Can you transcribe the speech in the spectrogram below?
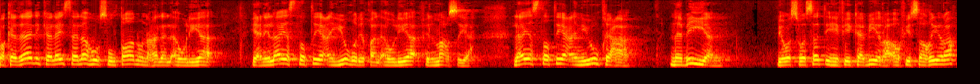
وكذلك ليس له سلطان على الأولياء. يعني لا يستطيع أن يغرق الأولياء في المعصية لا يستطيع أن يوقع نبيا بوسوسته في كبيرة أو في صغيرة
